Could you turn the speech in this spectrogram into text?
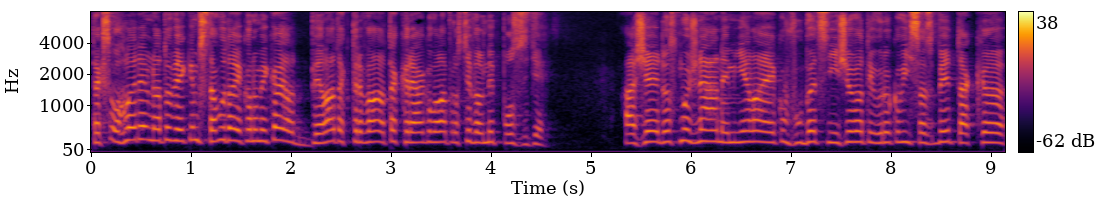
tak s ohledem na to, v jakém stavu ta ekonomika byla, tak, trvala, tak reagovala prostě velmi pozdě. A že dost možná neměla jako vůbec snižovat ty úrokové sazby tak eh,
